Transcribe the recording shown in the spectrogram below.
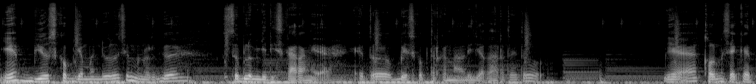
ya bioskop zaman dulu sih menurut gue sebelum jadi sekarang ya. Itu bioskop terkenal di Jakarta itu ya kalau misalnya kayak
